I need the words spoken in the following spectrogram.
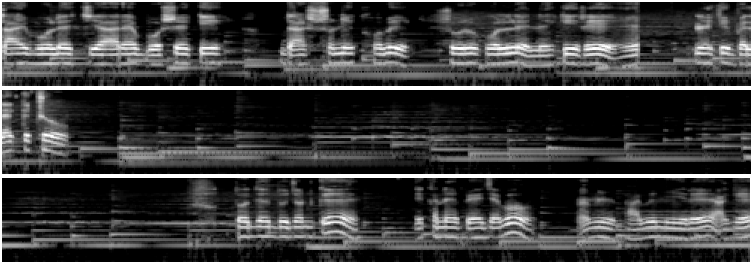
তাই বলে চেয়ারে বসে কি দার্শনিক হবে শুরু করলে নাকি রে হ্যাঁ? নাকি বেলা কিছু তোদের দুজনকে এখানে পেয়ে যাব। আমি ভাবিনি রে আগে।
